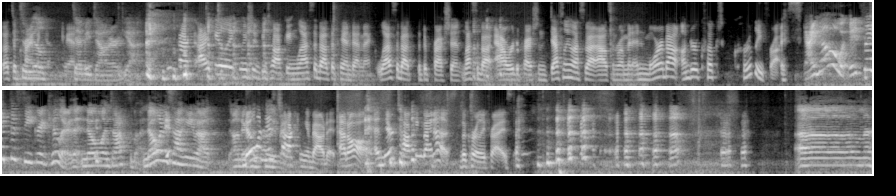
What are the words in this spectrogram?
That's a It's a crime real against humanity. Debbie Downer. Yeah. In fact, I feel like we should be talking less about the pandemic, less about the depression, less about our depression, definitely less about Alison Roman, and more about undercooked curly fries. I know it's like the secret killer that no one talks about. No one is talking about undercooked No one is fries. talking about it at all, and they're talking about us, the curly fries. um,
